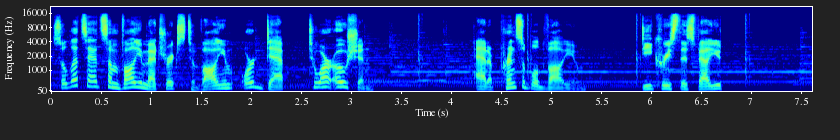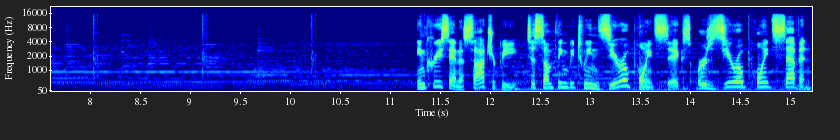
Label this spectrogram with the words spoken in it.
So let's add some volumetrics to volume or depth to our ocean. Add a principled volume. Decrease this value. Increase anisotropy to something between 0.6 or 0.7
